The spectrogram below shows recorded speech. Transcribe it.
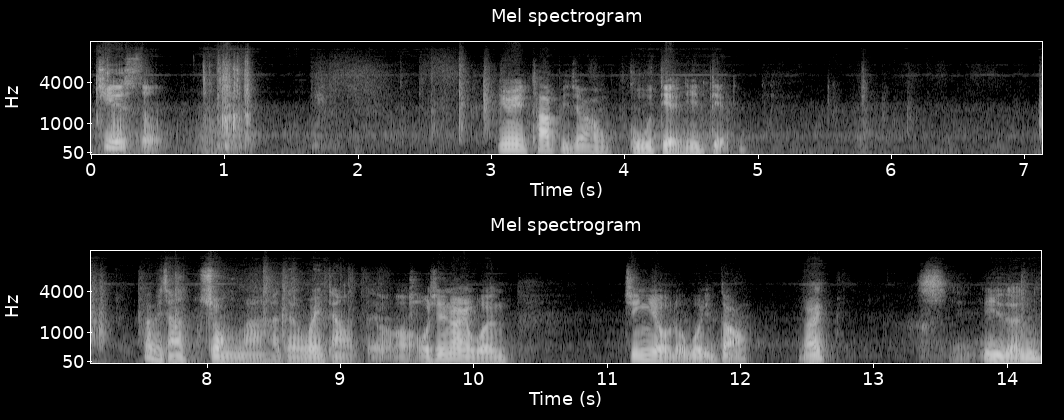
接受，因为它比较古典一点，会比较重吗？它的味道的？哦，我先让你闻精油的味道，来，薏仁，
